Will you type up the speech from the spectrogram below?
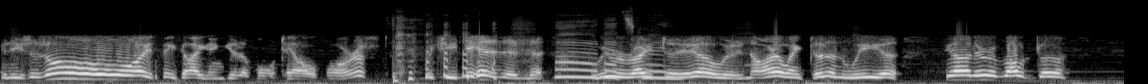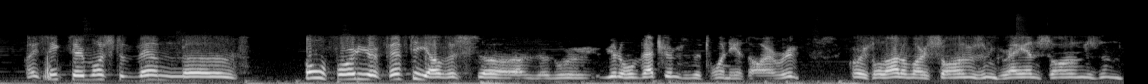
And he says, "Oh, I think I can get a motel for us," which he did, and uh, Oh, we were right great. uh, yeah in Arlington, and we uh, yeah there were about uh, I think there must have been uh, oh forty or fifty of us uh, were you know veterans of the twentieth Armored. Of course, a lot of our sons and grandsons and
